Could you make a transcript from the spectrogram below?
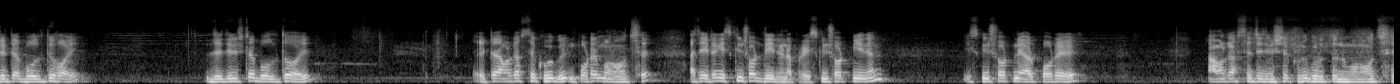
যেটা বলতে হয়, যে জিনিসটা বলতে হয় এটা আমার কাছে খুবই ইম্পর্টেন্ট মনে হচ্ছে। আচ্ছা এটাকে স্ক্রিনশট দিয়ে নেন আপনারা স্ক্রিনশট নিয়ে নেন। স্ক্রিনশট নেওয়ার পরে আমার কাছে যে জিনিসটা খুবই গুরুত্বপূর্ণ মনে হচ্ছে,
